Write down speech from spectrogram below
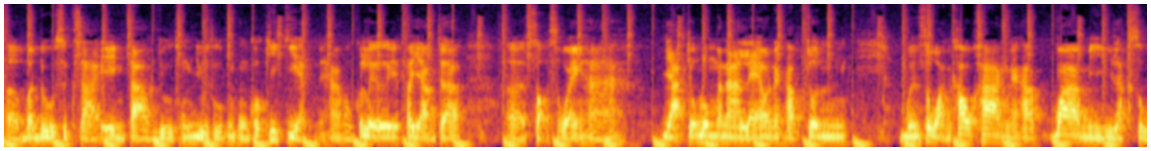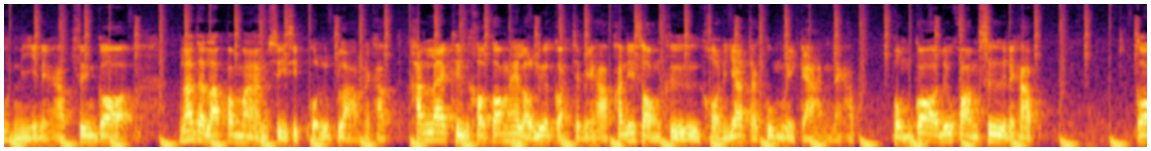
เออมาดูศึกษาเองตามยูทงยูทูบผมก็ขี้เกียจนะฮะผมก็เลยพยายามจะเสาะแสวงหา อยากจบลงมานานแล้วนะครับ จนเหมือนสวรรค์เข้าข้างนะครับ ว่ามีหลักสูตรนี้นะครับ ซึ่งก็น่าจะรับประมาณ 40 คนหรือเปล่านะครับ ขั้นแรกคือเขาต้องให้เราเลือกก่อนใช่ไหมครับ ขั้นที่ 2 คือขออนุญาตจากผู้อำนวยการนะครับ ผมก็ด้วยความซื่อนะครับ ก็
